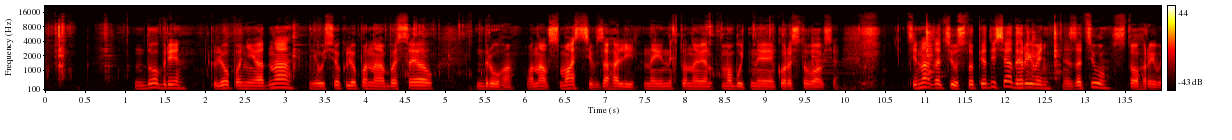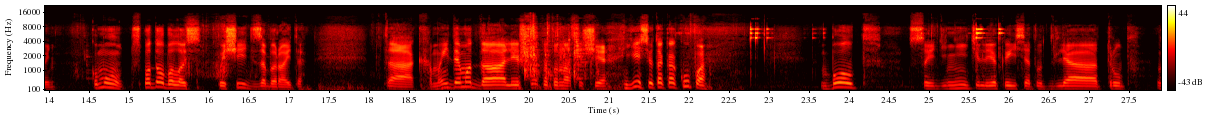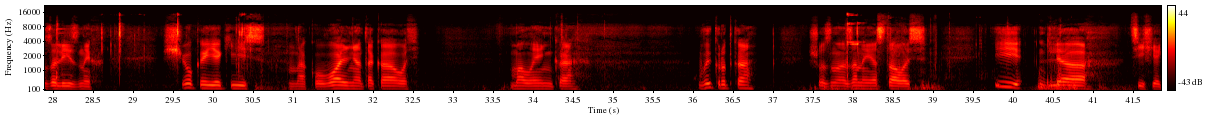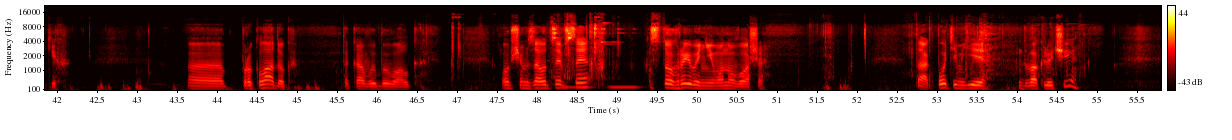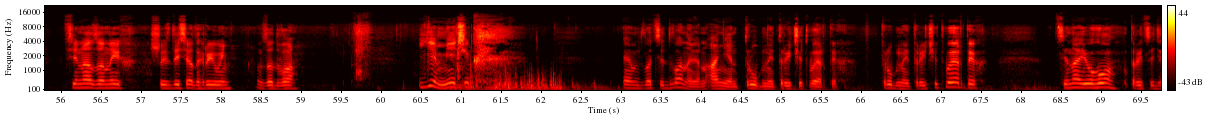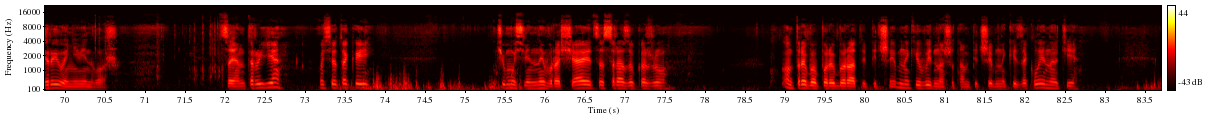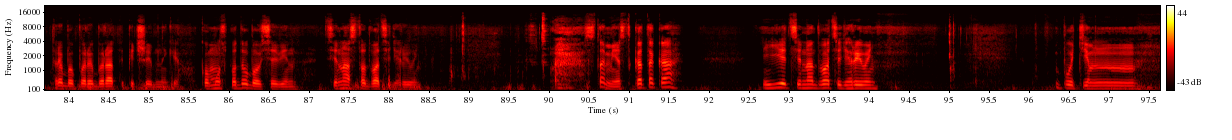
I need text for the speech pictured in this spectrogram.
Добрі, кльопані одна, і ось кльопана БСЛ друга. Вона в смазці взагалі. Нею ніхто, мабуть, не користувався. Ціна за цю 150 гривень, за цю 100 гривень. Кому сподобалось, пишіть, забирайте. Так, ми йдемо далі. Що тут у нас ще? Є отака купа. Болт, соєдинитель якийсь тут для труб залізних. Щоки якісь, наковальня така ось маленька. Викрутка, що за нею осталось. І для цих яких е, прокладок така вибивалка. В общем, за оце все 100 гривень і воно ваше. Так, потім є два ключі. Ціна за них 60 гривень за два. Є мечик М22, наверное. А, ні, трубний 3 четвертих. Трубний 3 четвертих. Ціна його 30 гривень і він ваш. Центр є. Ось отакий. Чомусь він не вращається, сразу кажу. Ну, треба перебирати підшипники. Видно, що там підшипники заклинуті. Треба перебирати підшипники. Кому сподобався він, ціна 120 гривень. Стаместка така. Є ціна 20 гривень. Потім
